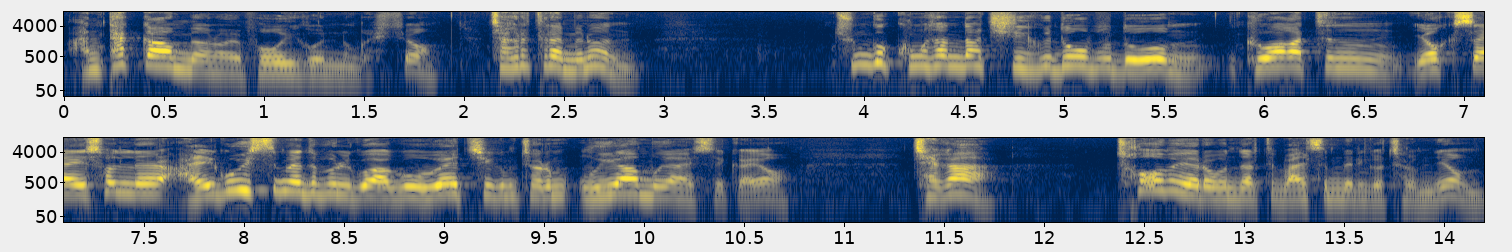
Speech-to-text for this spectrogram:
안타까운 면을 보이고 있는 것이죠. 자, 그렇다면은 중국 공산당 지도부도 그와 같은 역사의 선례를 알고 있음에도 불구하고 왜 지금처럼 우야무야했을까요? 제가 처음에 여러분들한테 말씀드린 것처럼요.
